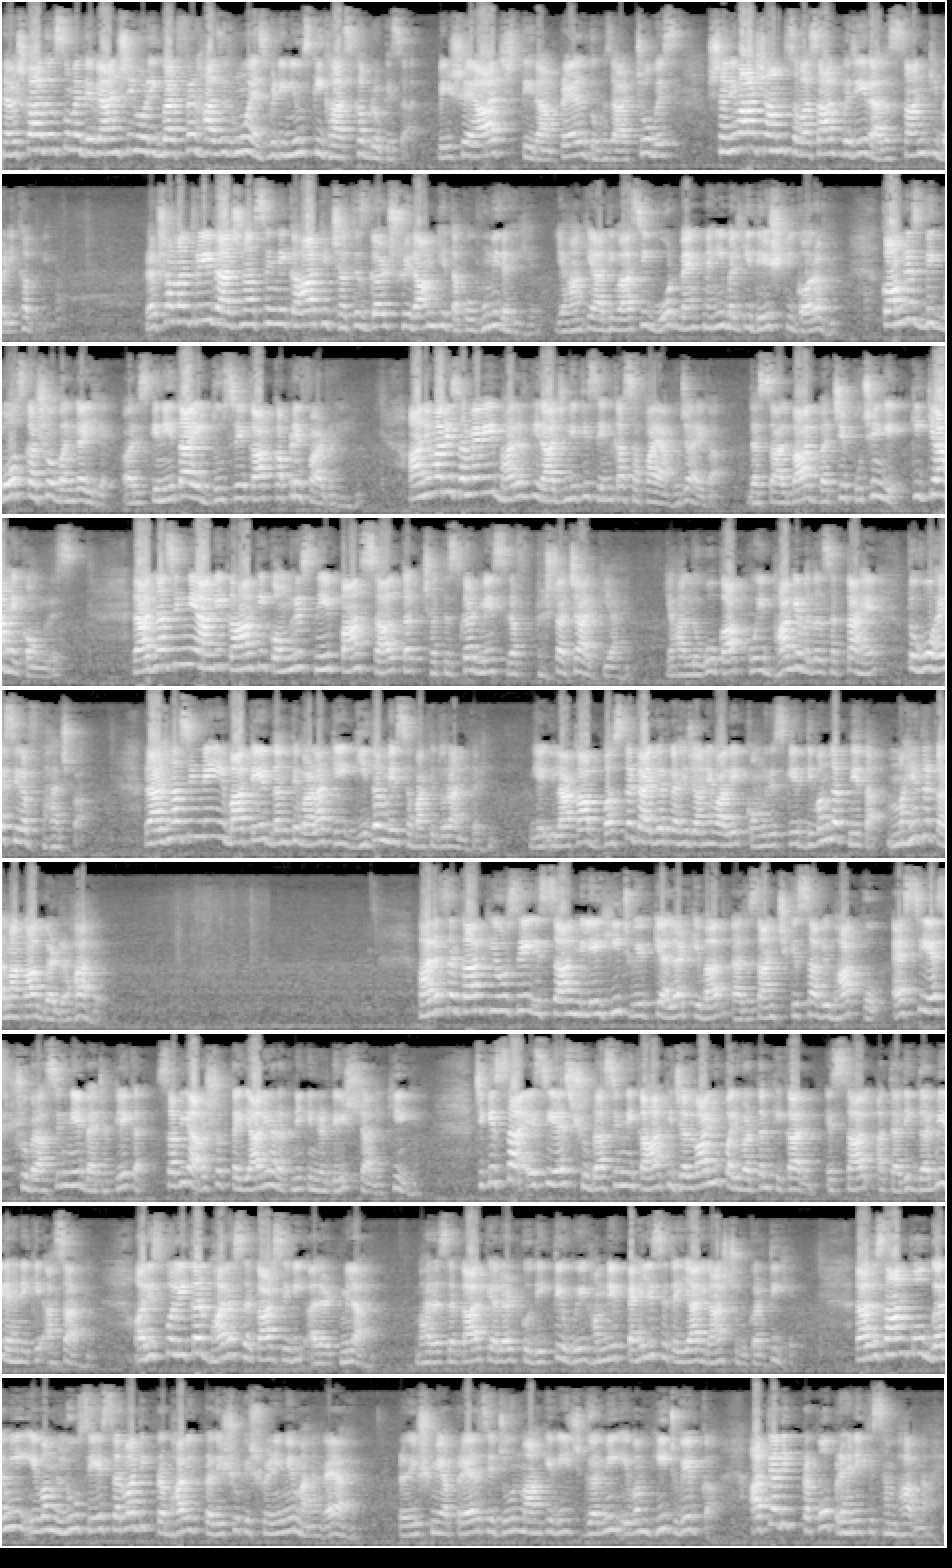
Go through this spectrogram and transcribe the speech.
नमस्कार दोस्तों, मैं दिव्यांशी और एक बार फिर हाजिर हूँ एसबीटी न्यूज़ की खास खबरों के साथ। पेश है आज 13 अप्रैल 2024 शनिवार शाम सवा सात बजे राजस्थान की बड़ी खबरें। रक्षा मंत्री राजनाथ सिंह ने कहा कि छत्तीसगढ़ श्री राम की तपोभूमि रही है। यहाँ के आदिवासी वोट बैंक नहीं, बल्कि देश की गौरव है। कांग्रेस बिग बॉस का शो बन गई है और इसके नेता एक दूसरे का कपड़े फाड़ रहे हैं। आने वाले समय में भारत की राजनीति से इनका सफाया हो जाएगा। दस साल बाद बच्चे पूछेंगे कि क्या है कांग्रेस। राजनाथ सिंह ने आगे कहा कि कांग्रेस ने पाँच साल तक छत्तीसगढ़ में सिर्फ़ भ्रष्टाचार किया है। यहाँ लोगों का कोई भाग्य बदल सकता है तो वो है सिर्फ़ भाजपा। राजनाथ सिंह ने ये बातें दंतेवाड़ा के गीदम में सभा के दौरान कही। ये इलाका बस्तर टाइगर कहे जाने वाले कांग्रेस के दिवंगत नेता महेंद्र कर्मा का गढ़ रहा है। भारत सरकार की ओर से इस साल मिले हीट वेव के अलर्ट के बाद राजस्थान चिकित्सा विभाग को एससीएस शुभराज सिंह ने बैठक लेकर सभी आवश्यक तैयारियाँ रखने के निर्देश जारी किए हैं। चिकित्सा एसीएस शुभराज सिंह ने कहा कि जलवायु परिवर्तन के कारण इस साल अत्यधिक गर्मी रहने के आसार हैं और इसको लेकर भारत सरकार से भी अलर्ट मिला है। भारत सरकार के अलर्ट को देखते हुए हमने पहले से तैयारियाँ शुरू कर दी है। राजस्थान को गर्मी एवं लू से सर्वाधिक प्रभावित प्रदेशों की श्रेणी में माना गया है। प्रदेश में अप्रैल से जून माह के बीच गर्मी एवं हीट वेव का अत्यधिक प्रकोप रहने की संभावना है।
